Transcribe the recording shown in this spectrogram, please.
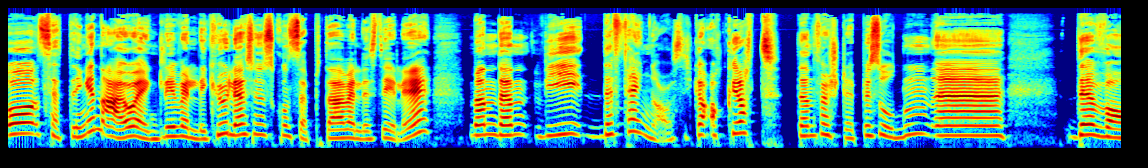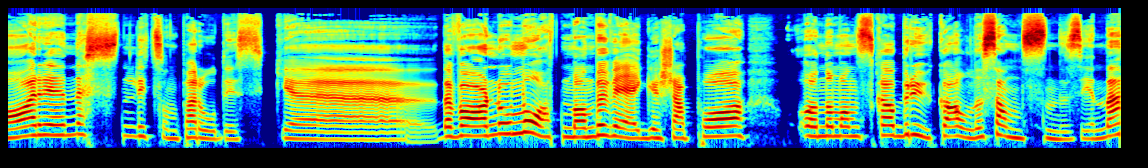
Og settingen er jo egentlig veldig kul. Jeg syns konseptet er veldig stilig. Men den, vi, det fenga oss ikke akkurat, den første episoden. Det var nesten litt sånn parodisk Det var noe måten man beveger seg på, og når man skal bruke alle sansene sine.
